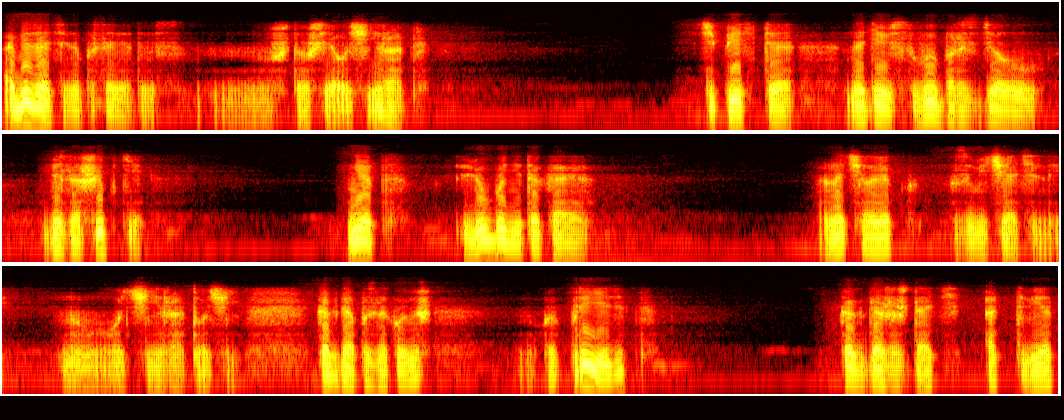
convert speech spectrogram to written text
Обязательно посоветуюсь. Ну что ж, я очень рад. Теперь-то, надеюсь, выбор сделал без ошибки? Нет, Люба не такая. Она человек замечательный. Ну, очень рад, очень. Когда познакомишь? Ну, как приедет. Когда же ждать ответ?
